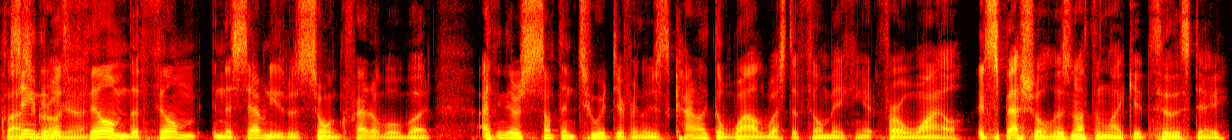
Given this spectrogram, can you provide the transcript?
Classic Same thing with yeah. film. The film in the 70s was so incredible, but I think there's something to it different. There's kind of like the Wild West of filmmaking it for a while. it's special. There's nothing like it to this day.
